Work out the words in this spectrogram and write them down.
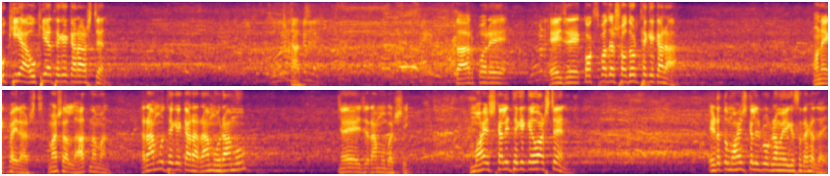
উখিয়া উখিয়া থেকে কারা আসছেন? আচ্ছা। তারপরে এই যে কক্সবাজার সদর থেকে কারা? অনেক ভাইরা আসছে। মাশাল্লাহ হাত নামান। রামু থেকে কারা? রামু রামু। এই যে রামুবাসী। মহেশখালী থেকে কেউ আসছেন? এটা তো মহেশখালীর প্রোগ্রাম হয়ে গেছে, দেখা যায়।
